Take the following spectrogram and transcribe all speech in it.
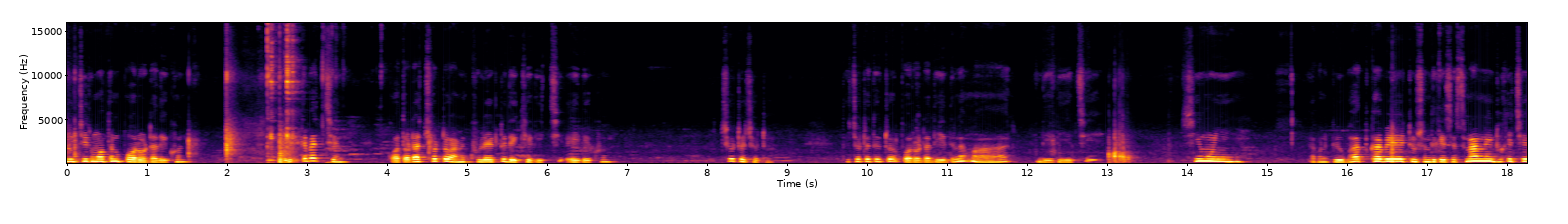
লুচির মতন পরোটা দেখুন। দেখতে পাচ্ছেন? কতটা ছোট? আমি খুলে একটু দেখিয়ে দিচ্ছি। এই দেখুন। ছোট ছোট। তো ছোটো দুটো পরোটা দিয়ে দিলাম আর দিয়ে দিয়েছি। সিমুই এখন পিউ ভাত খাবে, টিউশন থেকে এসে স্নান নেই ঢুকেছে।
